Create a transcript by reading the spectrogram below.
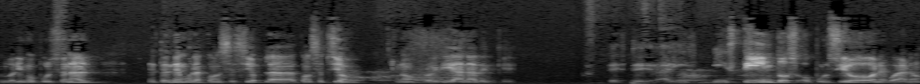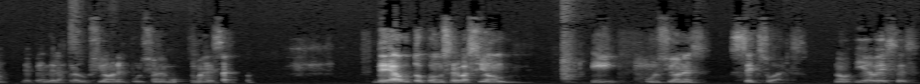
El dualismo pulsional entendemos la la concepción ¿no? freudiana de que este, hay instintos o pulsiones, bueno, depende de las traducciones, pulsiones mucho más exactas, de autoconservación y pulsiones sexuales. ¿no? Y a veces,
